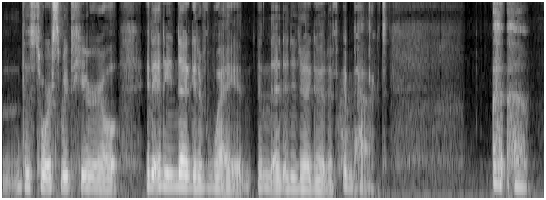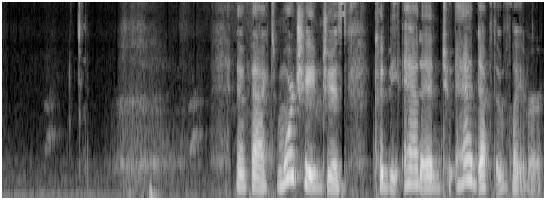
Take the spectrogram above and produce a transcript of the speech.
the source material in any negative way and, and, and any negative impact. in fact, more changes could be added to add depth and flavor.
